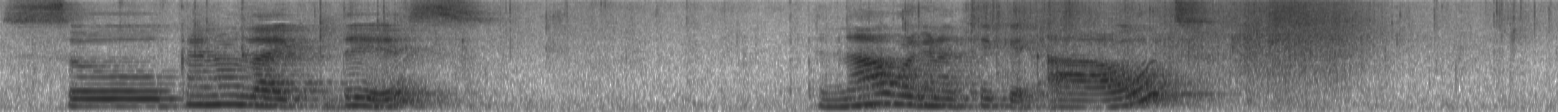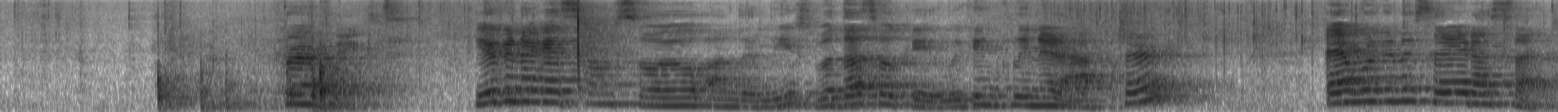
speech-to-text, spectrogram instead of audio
So kind of like this. And now we're gonna take it out. Perfect. You're gonna get some soil on the leaves, but that's okay. We can clean it after. And we're gonna set it aside.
